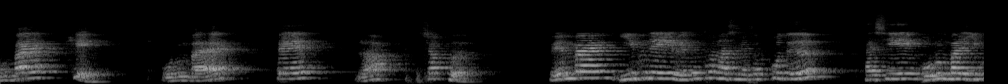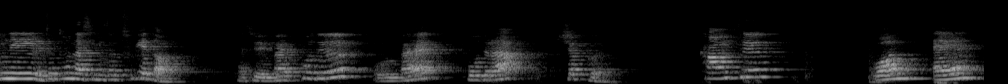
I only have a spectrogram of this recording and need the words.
오른발 킥 오른발 백 락, 셔플 왼발 2분의 1 왼쪽 턴 하시면서 포드. 다시 오른발 2분의 1 왼쪽 턴 하시면서 투게더. 다시 왼발 포드 오른발 포드락 셔플 카운트 1 and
